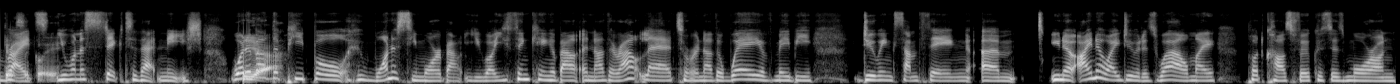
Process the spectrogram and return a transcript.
Basically. Right. You want to stick to that niche. What yeah. about the people who want to see more about you? Are you thinking about another outlet or another way of maybe doing something? Um, you know, I know I do it as well. My podcast focuses more on,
